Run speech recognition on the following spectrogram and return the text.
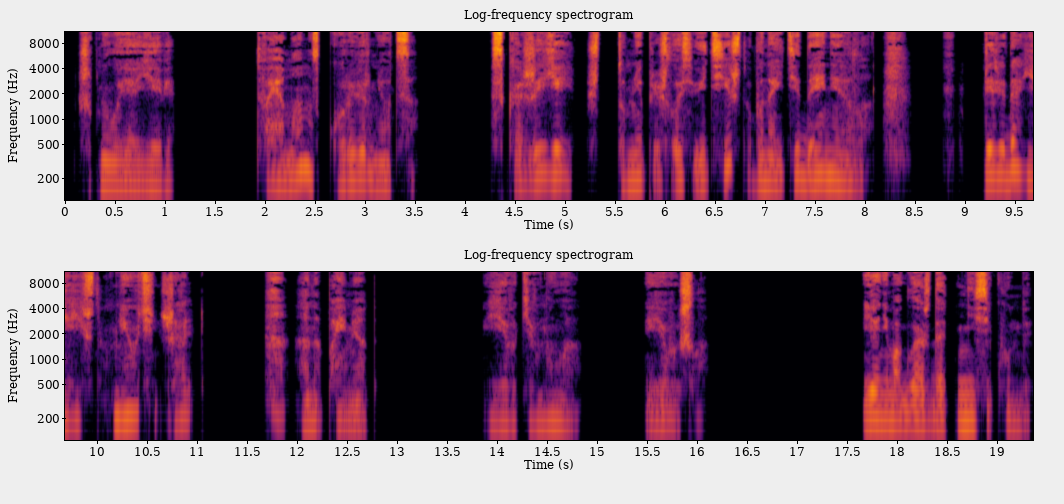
— шепнула я Еве. «Твоя мама скоро вернется. Скажи ей, что мне пришлось уйти, чтобы найти Дэниела. Передай ей, что мне очень жаль. Она поймет». Ева кивнула, и я вышла. Я не могла ждать ни секунды.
